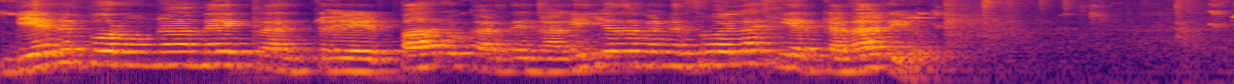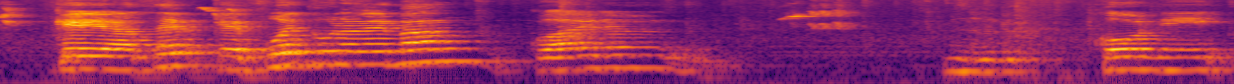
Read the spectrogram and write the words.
Viene por una mezcla entre el pájaro cardenalillo de Venezuela y el canario. Que, hace, que fue de un alemán, ¿cuál Coni,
